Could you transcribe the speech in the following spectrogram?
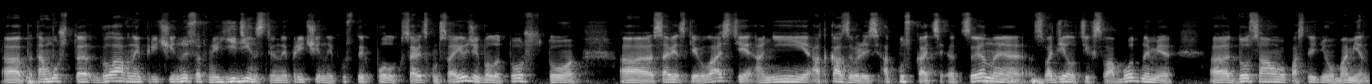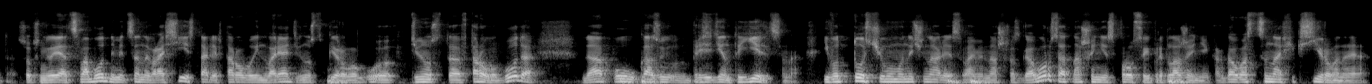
А, потому что главной причиной, ну и, собственно, единственной причиной пустых полок в Советском Союзе было то, что а, советские власти, они отказывались отпускать цены, делать их свободными а, до самого последнего момента. Собственно говоря, свободными цены в России стали 2 января 1992 года да, по указу президента Ельцина. И вот то, с чего мы начинали с вами наш разговор, соотношение спроса и предложения, когда у вас цена фиксированная,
